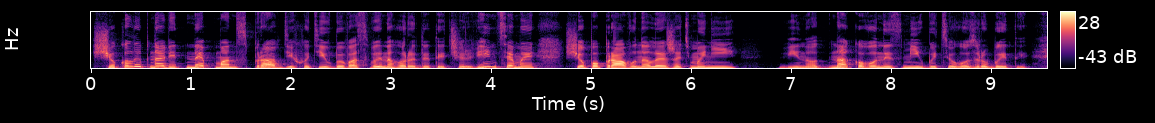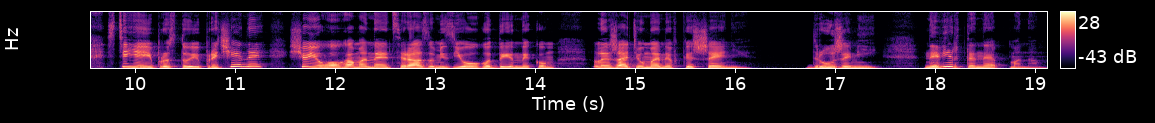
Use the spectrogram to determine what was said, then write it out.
що коли б навіть Непман справді хотів би вас винагородити червінцями, що по праву належать мені, він однаково не зміг би цього зробити з тієї простої причини, що його гаманець разом із його годинником лежать у мене в кишені. Друже мій, не вірте Непманам.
